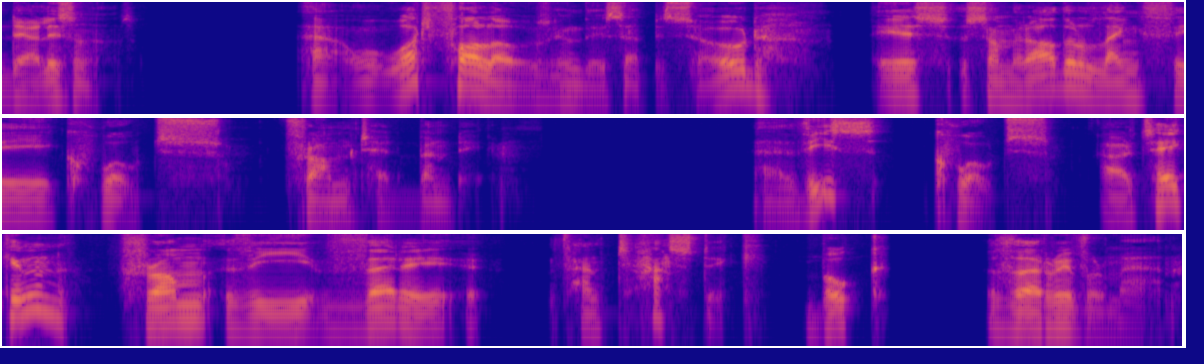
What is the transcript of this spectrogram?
Dear listeners, uh, what follows in this episode is some rather lengthy quotes from Ted Bundy. Uh, these quotes are taken from the very fantastic book The Riverman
